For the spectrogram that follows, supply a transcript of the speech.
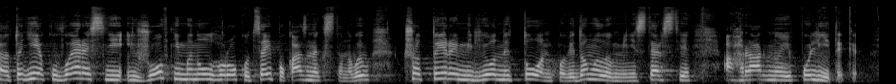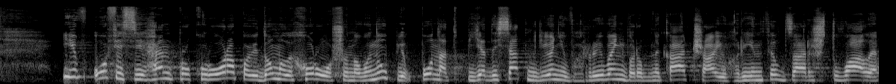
Е, тоді як у вересні і жовтні минулого року цей показник становив 4 мільйони тонн, повідомили в Міністерстві аграрної політики. І в офісі генпрокурора повідомили хорошу новину. Понад 50 мільйонів гривень виробника чаю Грінфілд заарештували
